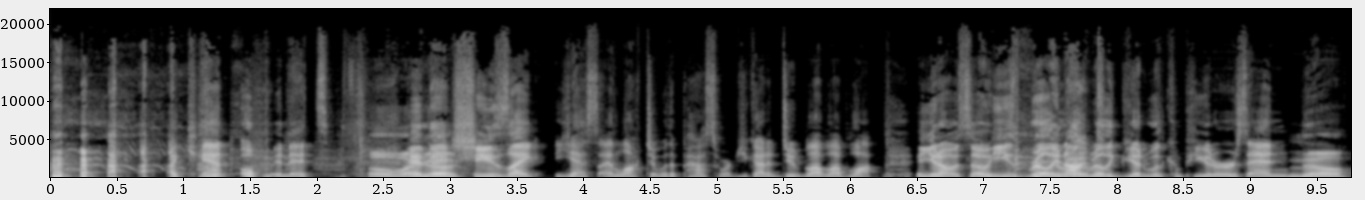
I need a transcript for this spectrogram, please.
i can't open it oh my god. and then she's like yes i locked it with a password you got to do blah blah blah you know so he's really You're not right. really good with computers and no,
